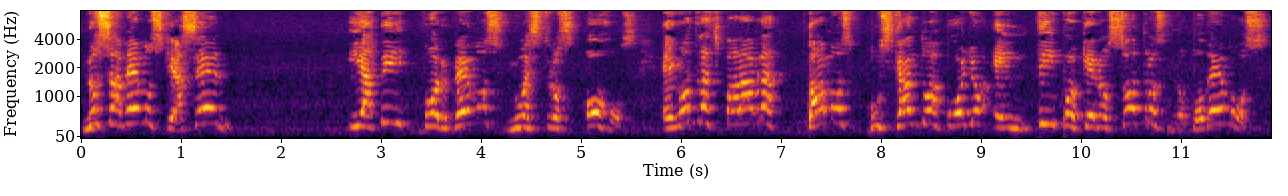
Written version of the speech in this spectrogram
No sabemos qué hacer. Y a ti volvemos nuestros ojos. En otras palabras, vamos buscando apoyo en ti porque nosotros no podemos.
